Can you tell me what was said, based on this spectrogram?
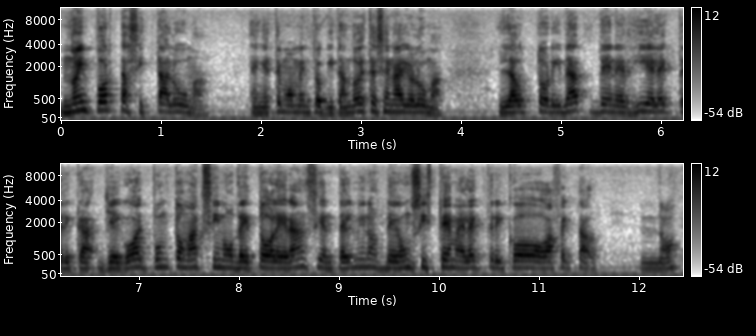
No importa si está Luma, en este momento, quitando este escenario Luma, la Autoridad de Energía Eléctrica llegó al punto máximo de tolerancia en términos de un sistema eléctrico afectado. No,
